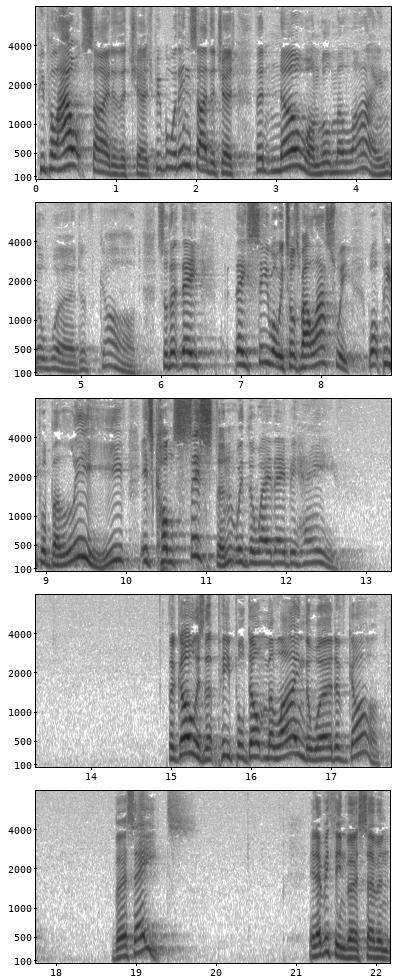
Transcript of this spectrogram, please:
people outside of the church, people within inside the church, that no one will malign the word of God. So that they they see what we talked about last week. What people believe is consistent with the way they behave. The goal is that people don't malign the word of God. Verse 8. In everything, verse 7,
